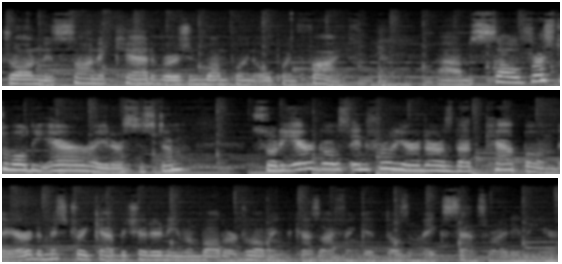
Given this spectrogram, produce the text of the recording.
drawn in Sonic CAD version 1.0.5. Um, so first of all, the aerator system. So the air goes in through here, there's that cap on there, the mystery cap, which I didn't even bother drawing because I think it doesn't make sense right in here.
